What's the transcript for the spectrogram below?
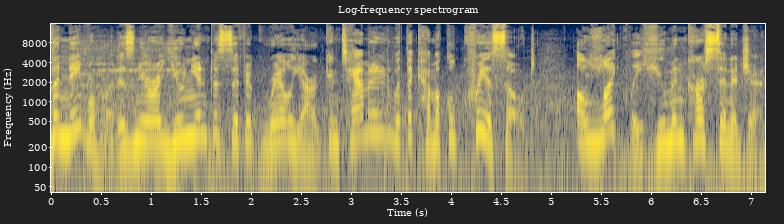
The neighborhood is near a Union Pacific rail yard contaminated with the chemical creosote, a likely human carcinogen.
